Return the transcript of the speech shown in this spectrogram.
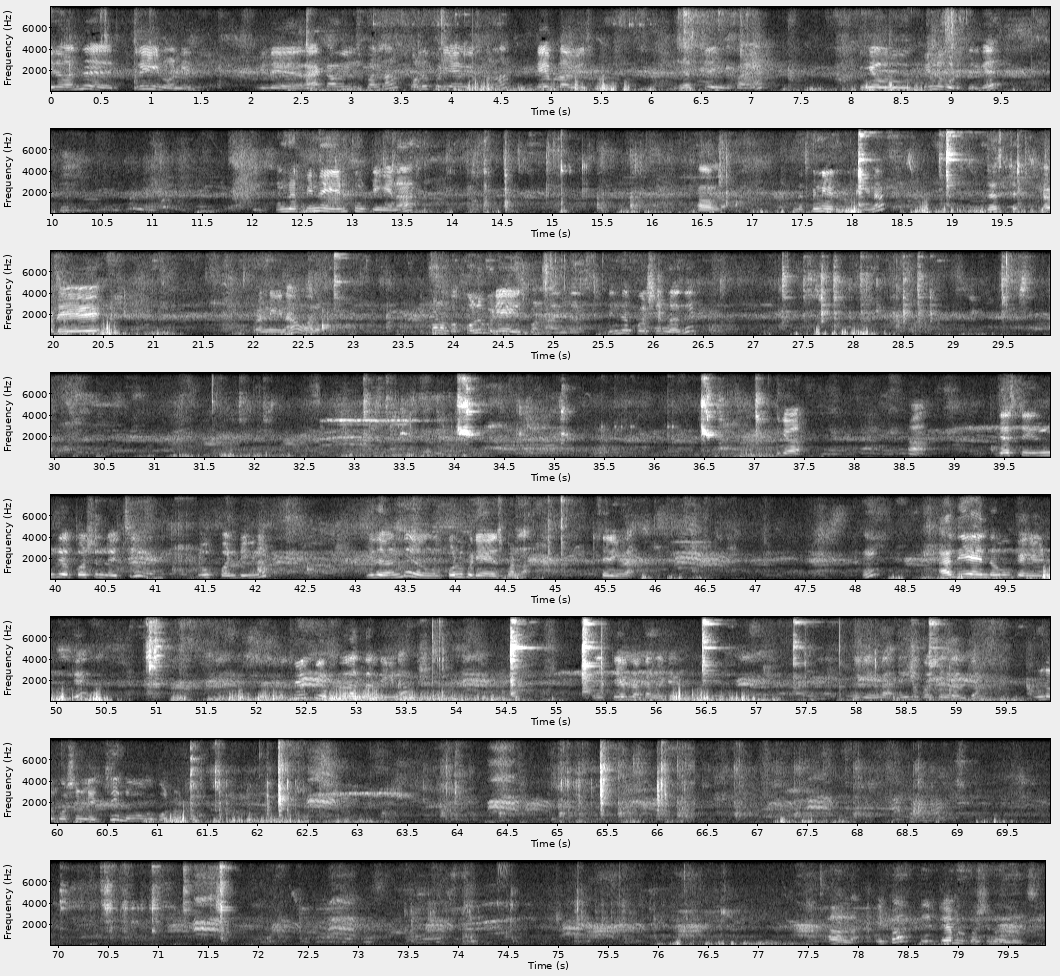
இது வந்து three in one இது. இது ரேக்காகவும் யூஸ் பண்ணலாம் கொழுப்படியாகவும் யூஸ் பண்ணலாம் டேபிளாகவும் யூஸ் பண்ணலாம். ஜஸ்ட்டு இங்கே பாருங்கள் இங்கே ஒரு பின்னு கொடுத்துருக்கு. இந்த பின்னை எடுத்து விட்டிங்கன்னா அவ்வளோதான் இந்த பின்னை எடுத்து விட்டிங்கன்னா ஜஸ்ட்டு அப்படியே பண்ணிங்கன்னா வரும். இப்போ நம்ம கொழுப்படியாக யூஸ் பண்ணலாம். இந்த இந்த பொசிஷனில் வந்து ஓகேவா ஆ ஜஸ்ட் இந்த பொர்ஷனில் வச்சு மூவ் பண்ணிட்டீங்கன்னா இது வந்து உங்களுக்கு கொழுப்படியாக யூஸ் பண்ணலாம். சரிங்களா? ம்? அதையே இந்த ஊக்கை எடுத்துட்டு திருப்பி ஃபுல்லாக தந்தீங்கன்னா டேபிளாக கன்வெர்ட் ஓகேங்களா? இந்த கொஷனில் இருக்கு. இந்த கொஷனில் வச்சு இந்த ஊக்கு போட்டு அவ்வளோதான் இப்போ டேபிள் கொஸ்டின் வந்துச்சு.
